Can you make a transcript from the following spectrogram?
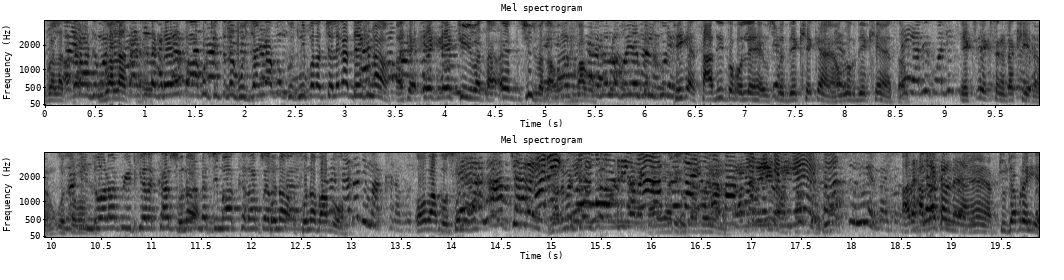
गलत। अगर आज गलत। पैसे लग रहे हैं तो आपको कितने घुस जाएँगे आपको कुछ नहीं पता चलेगा देखना। अच्छा एक एक चीज़ बताओ एक चीज़ बताओ ठीक है शादी तो होले है उसमें देखे क्या है हम लोग देखे हैं सब। एक एक सेकंड रखिए ना वो सब इंडोरा पीट के रखा है सुनो सुनो दिमाग खराब कर सुनो। सुनो बाबू। दिमाग खराब होता ओ बाबू सुनो। आप चुप रहिए। घर में कैंसर होने का रखा। बात करने के लिए। सुनिए मैडम। अरे हल्ला करने आए हैं आप चुपचाप रहिए।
